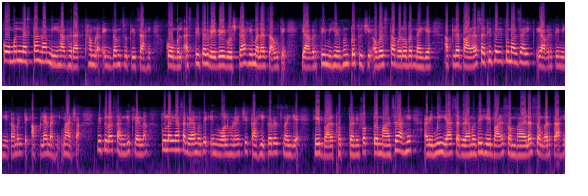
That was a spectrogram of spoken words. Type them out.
कोमल नसताना मी ह्या घरात थांबणं एकदम चुकीचं आहे. कोमल असती तर वेगळी गोष्ट आहे मला जाऊ दे. यावरती मिहीर म्हणतो तुझी अवस्था बरोबर नाहीये. आपल्या बाळासाठी तरी तू माझं ऐक. यावरती मिहिका म्हणते आपल्या नाही माझ्या. मी तुला सांगितलंय ना तुला या सगळ्यामध्ये इन्व्हॉल्व्ह होण्याची काही गरज नाहीये. हे बाळ फक्त आणि फक्त माझं आहे आणि मी या सगळ्यामध्ये हे बाळ सांभाळायला समर्थ आहे.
